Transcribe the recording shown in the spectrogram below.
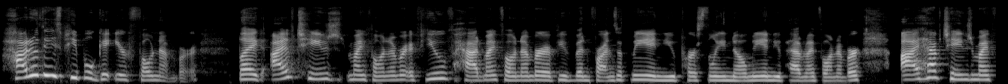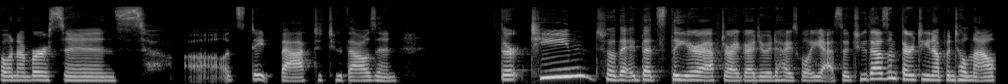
How do these people get your phone number? Like I've changed my phone number. If you've had my phone number, if you've been friends with me and you personally know me and you've had my phone number, I have changed my phone number since uh, let's date back to 2013. So that that's the year after I graduated high school. Yeah, so 2013 up until now,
